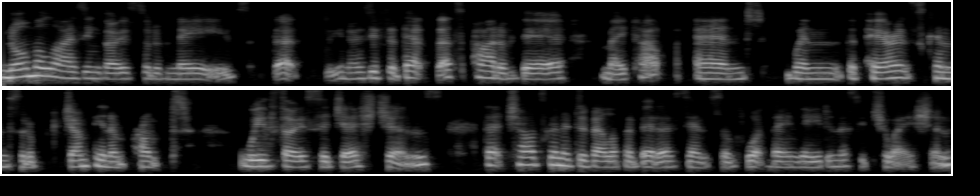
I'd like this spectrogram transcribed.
normalizing those sort of needs that you know as if that, that that's part of their makeup. And when the parents can sort of jump in and prompt with those suggestions that child's going to develop a better sense of what they need in a situation.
